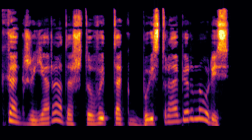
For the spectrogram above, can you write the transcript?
Как же я рада, что вы так быстро обернулись!»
